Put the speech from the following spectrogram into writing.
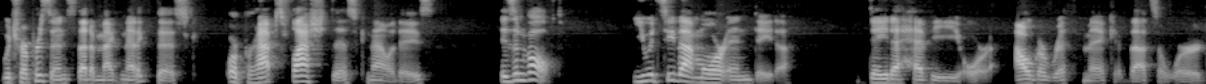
which represents that a magnetic disk, or perhaps flash disk nowadays, is involved. You would see that more in data. Data heavy or algorithmic, if that's a word,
